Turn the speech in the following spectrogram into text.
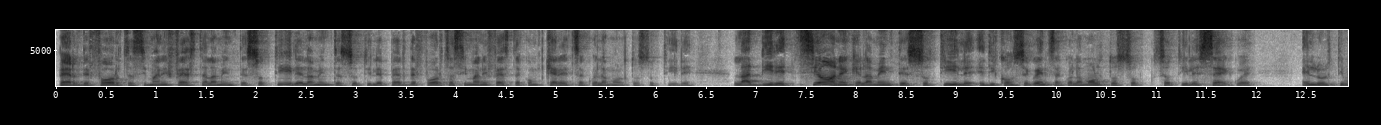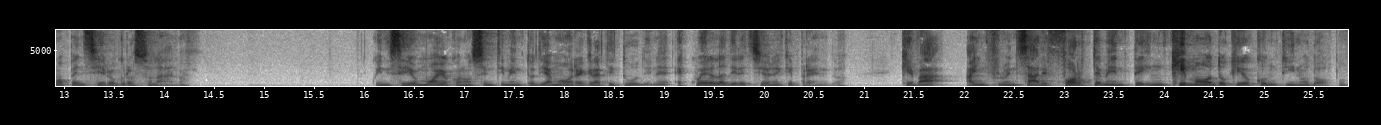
perde forza, si manifesta la mente sottile, la mente sottile perde forza, si manifesta con chiarezza quella molto sottile. La direzione che la mente sottile e di conseguenza quella molto so- sottile segue è l'ultimo pensiero grossolano. Quindi se io muoio con un sentimento di amore e gratitudine, è quella la direzione che prendo, che va a influenzare fortemente in che modo che io continuo dopo.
